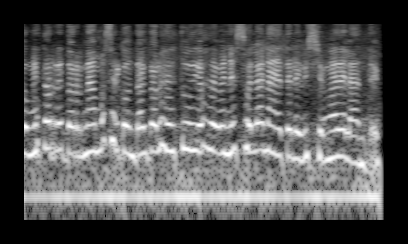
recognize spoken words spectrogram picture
con esto retornamos el contacto a los estudios de Venezolana de Televisión. Adelante.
